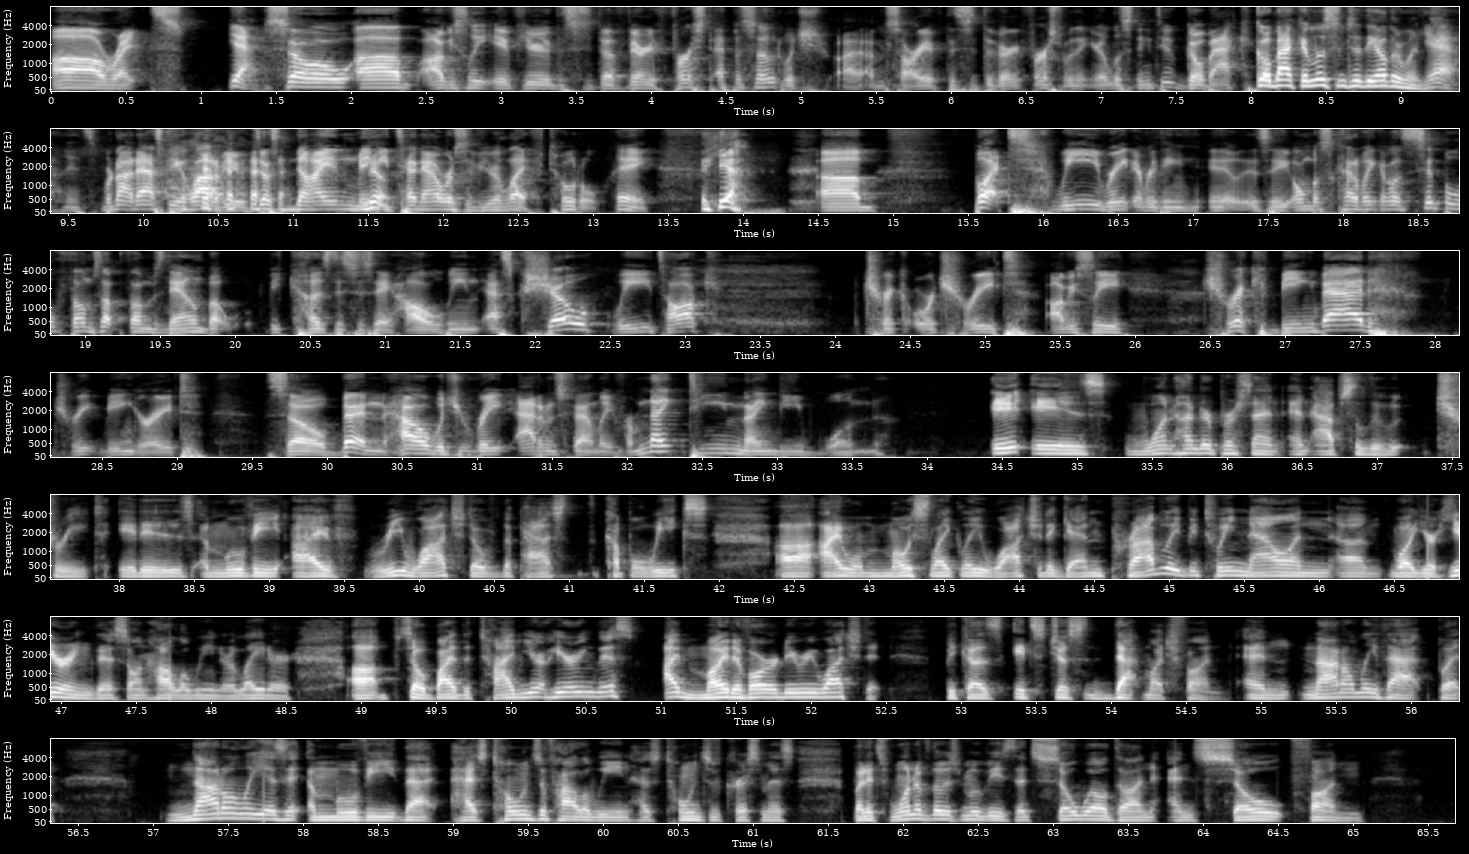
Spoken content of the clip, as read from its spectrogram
All right. Yeah. So um, obviously, if you're this is the very first episode, which I, I'm sorry if this is the very first one that you're listening to, go back. Go back and listen to the other ones. Yeah, it's we're not asking a lot of you. Just nine, maybe No. ten hours of your life total. Hey. yeah. Um, but we rate everything as a almost kind of like a simple thumbs up, thumbs down. But because this is a Halloween esque show, we talk trick or treat. Obviously, trick being bad, treat being great. So, Ben, how would you rate Addams Family from 1991? It is 100% an absolute treat. It is a movie I've rewatched over the past couple weeks. Uh, I will most likely watch it again, probably between now and, um, well, you're hearing this on Halloween or later. Uh, so by the time you're hearing this, I might have already rewatched it because it's just that much fun. And not only that, but not only is it a movie that has tones of Halloween, has tones of Christmas, but it's one of those movies that's so well done and so fun.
